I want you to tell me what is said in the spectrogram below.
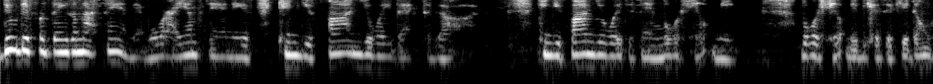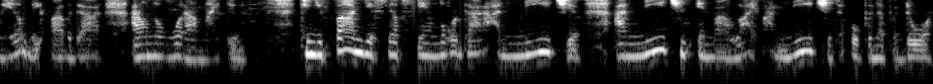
do different things? I'm not saying that, but what I am saying is, can you find your way back to God? Can you find your way to saying, Lord, help me? Lord, help me because if you don't help me, Father God, I don't know what I might do. Can you find yourself saying, Lord God, I need you. I need you in my life. I need you to open up a door.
